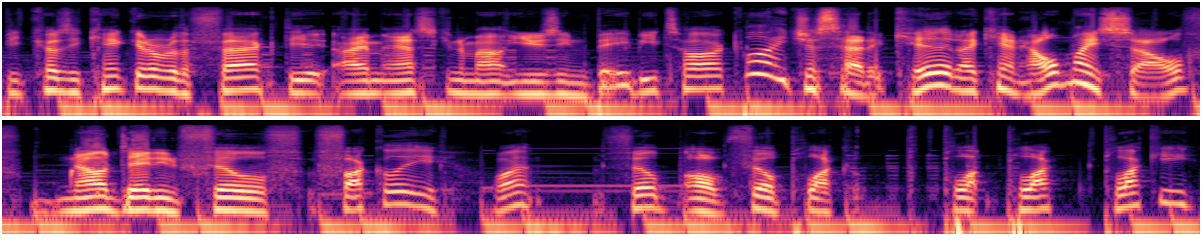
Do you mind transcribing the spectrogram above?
because he can't get over the fact that I'm asking him out using baby talk? Well, I just had a kid. I can't help myself. Now dating Phil F Fuckley? What? Phil? Oh, Phil Pluck. Pluck. Pluck. Plucky?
